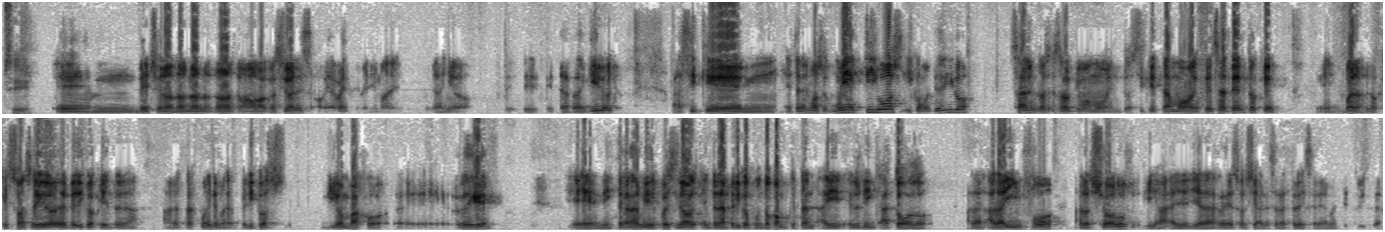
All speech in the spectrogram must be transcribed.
Sí. Em, de hecho, no, no, no, no nos tomamos vacaciones, obviamente, venimos del año de, estar tranquilos. Así que mm, estaremos muy activos y como te digo, salen cosas al último momento. Así que estamos, estén atentos que, eh, bueno, los que son seguidores de Pericos que entren a, nuestras cuentas, Pericos-reggae eh, en Instagram y después si no, entren a pericos.com que están ahí el link a todo, a la, info, a los shows y a, y a, las redes sociales, a las tres, obviamente, Twitter,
